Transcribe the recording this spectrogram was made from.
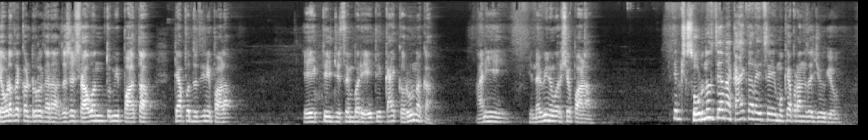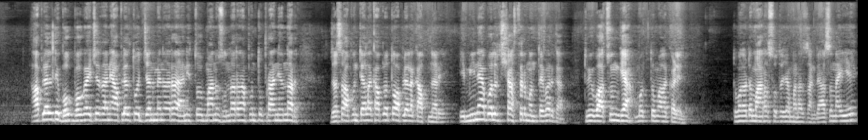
तेवढा तर कंट्रोल करा. जसं श्रावण तुम्ही पाळता त्या पद्धतीने पाळा. हे एकतीस डिसेंबर हे ते काय करू नका. आणि हे नवीन वर्ष पाळा. त्यापेक्षा सोडूनच द्या ना. काय करायचं आहे मुख्या प्राण्याचा जीव घेऊन? आपल्याला ते भोग भोगायचेत आणि आपल्याला तोच जन्म येणार आणि तो माणूस होणार आणि आपण तो प्राणी होणार. जसं आपण त्याला कापलं तो आपल्याला कापणार आहे. हे मी नाही बोलत शास्त्र म्हणतंय बरं का. तुम्ही वाचून घ्या मग तुम्हाला कळेल. तुम्हाला वाटतं महाराज स्वतःच्या मनात सांगते असं नाही आहे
